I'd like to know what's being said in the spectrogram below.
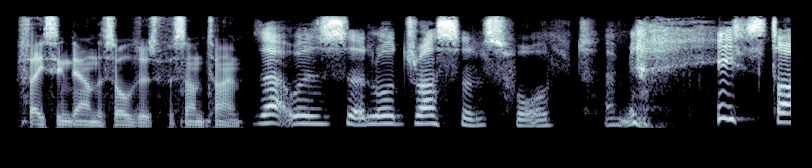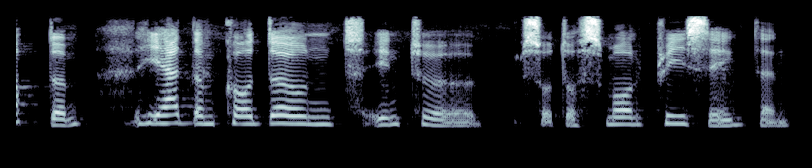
facing down the soldiers for some time. That was uh, Lord Russell's fault. I mean, he stopped them. He had them cordoned into a sort of small precinct, and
